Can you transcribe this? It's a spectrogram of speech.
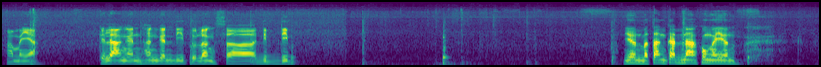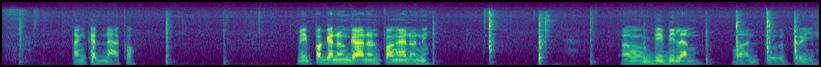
mamaya. Kailangan hanggang dito lang sa dibdib. Yun, matangkad na ako ngayon. Tangkad na ako. May pa ganon-ganon pang ano ni. Uh, magbibilang. 1, 2, 3.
